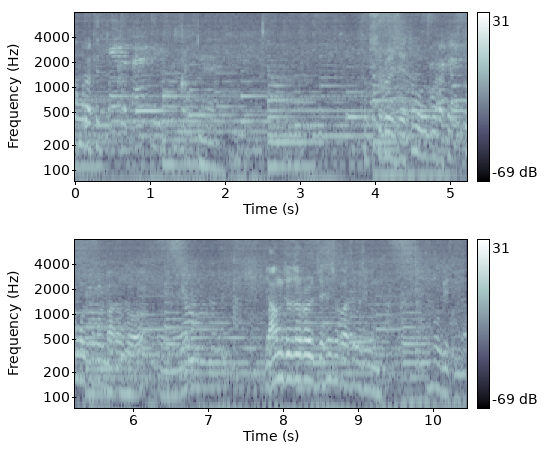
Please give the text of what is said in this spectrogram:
동그랗게 네. 국수를 이제 동그랗게 동글동글 말아서 예. 양 조절을 이제 해셔가지고 지금 하고 계십니다.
